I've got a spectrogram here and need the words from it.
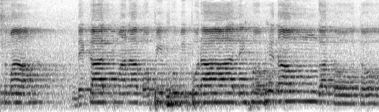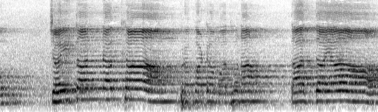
স্মা দেকাত্মনা বপি ভুবি পুরা দেহ ভেদম গত চৈতন্যক্ষম প্রকট মধুনা তদ্দয়াম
